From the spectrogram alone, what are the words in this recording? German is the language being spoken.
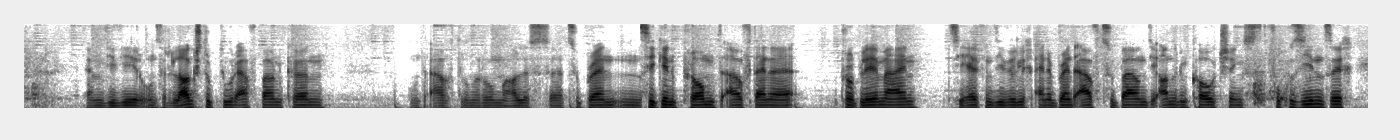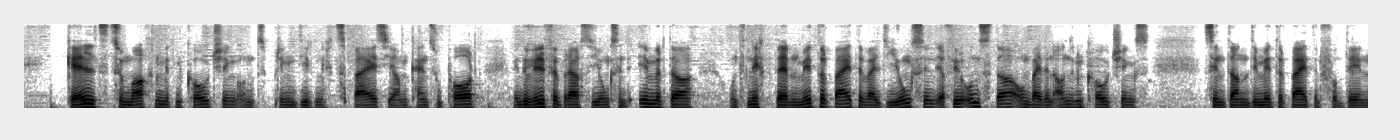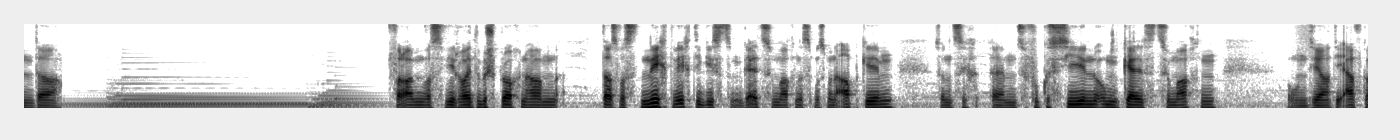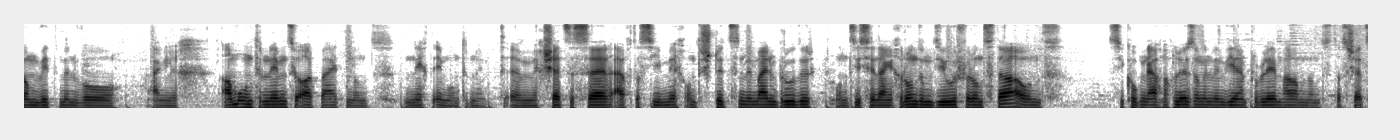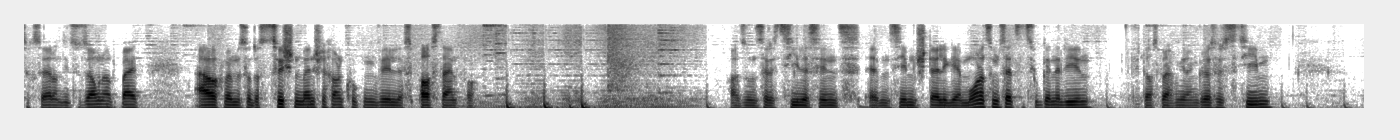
wie wir unsere Lagerstruktur aufbauen können und auch drumherum alles äh, zu branden. Sie gehen prompt auf deine Probleme ein. Sie helfen dir wirklich eine Brand aufzubauen. Die anderen Coachings fokussieren sich, Geld zu machen mit dem Coaching und bringen dir nichts bei. Sie haben keinen Support. Wenn du Hilfe brauchst, die Jungs sind immer da und nicht deren Mitarbeiter, weil die Jungs sind ja für uns da und bei den anderen Coachings sind dann die Mitarbeiter von denen da. Vor allem was wir heute besprochen haben, das, was nicht wichtig ist, um Geld zu machen, das muss man abgeben, sondern sich ähm, zu fokussieren, um Geld zu machen und ja, die Aufgaben widmen, wo eigentlich am Unternehmen zu arbeiten und nicht im Unternehmen. Ähm, ich schätze es sehr, auch dass Sie mich unterstützen mit meinem Bruder und Sie sind eigentlich rund um die Uhr für uns da und Sie gucken auch nach Lösungen, wenn wir ein Problem haben und das schätze ich sehr an die Zusammenarbeit. Auch wenn man so das Zwischenmenschliche angucken will, es passt einfach. Also unsere Ziele sind, eben siebenstellige Monatsumsätze zu generieren. Für das brauchen wir ein größeres Team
